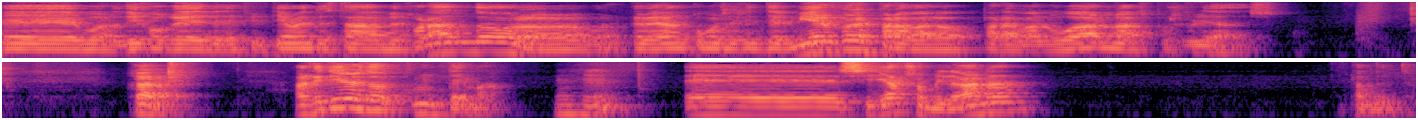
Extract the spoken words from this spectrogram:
Eh, bueno, dijo que definitivamente está mejorando, bueno, que verán cómo se siente el miércoles para, evalu- para evaluar las posibilidades. Claro, aquí tienes un tema. Eh, si Jacksonville gana, están dentro.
